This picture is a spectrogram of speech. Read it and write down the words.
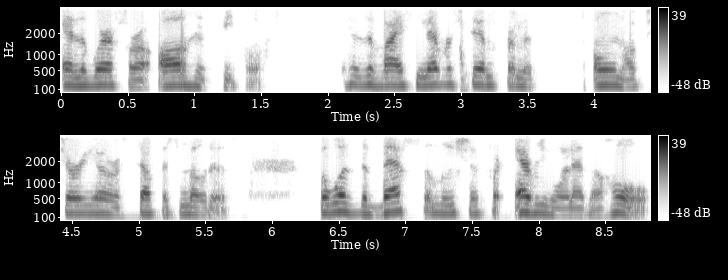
and the welfare of all his people. His advice never stemmed from his own ulterior or selfish motives, but was the best solution for everyone as a whole.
